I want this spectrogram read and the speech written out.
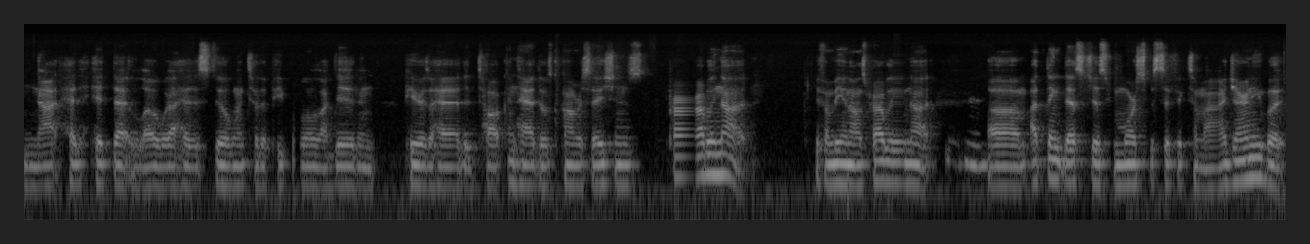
not had hit that low would i had still went to the people i did and peers i had to talk and had those conversations probably not if I'm being honest, probably not. Mm-hmm. Um, I think that's just more specific to my journey. But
